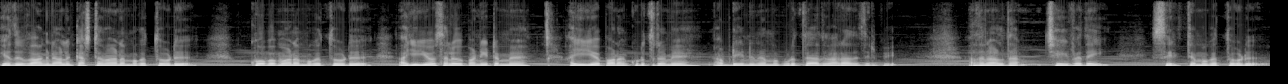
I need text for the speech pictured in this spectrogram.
எது வாங்கினாலும் கஷ்டமான முகத்தோடு கோபமான முகத்தோடு ஐயோ செலவு பண்ணிட்டோமே ஐயோ பணம் கொடுத்துட்டோமே அப்படின்னு நம்ம கொடுத்தா அது வராது திருப்பி. அதனால்தான் செய்வதை சிரித்த முகத்தோடு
